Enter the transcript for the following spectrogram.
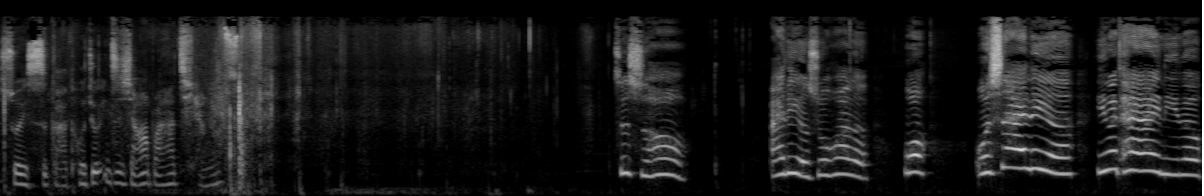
所以史卡托就一直想要把它抢走。这时候，艾丽儿说话了：“我。”我是艾丽儿，因为太爱你了，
